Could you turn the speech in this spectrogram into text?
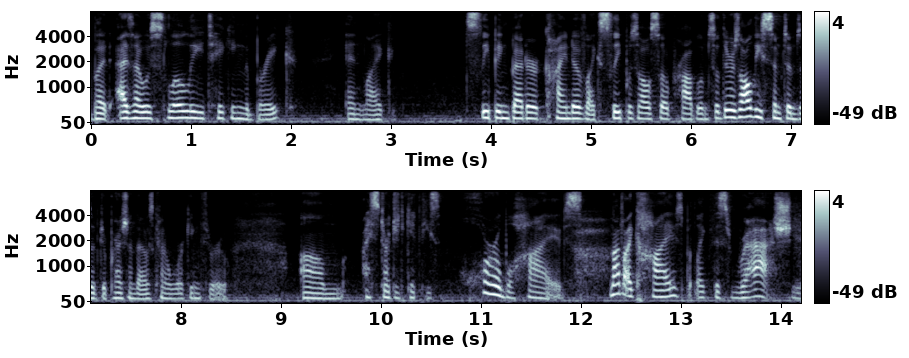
but as I was slowly taking the break and like sleeping better, kind of like sleep was also a problem. So there's all these symptoms of depression that I was kind of working through. Um, I started to get these horrible hives, not like hives, but like this rash Yeah.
